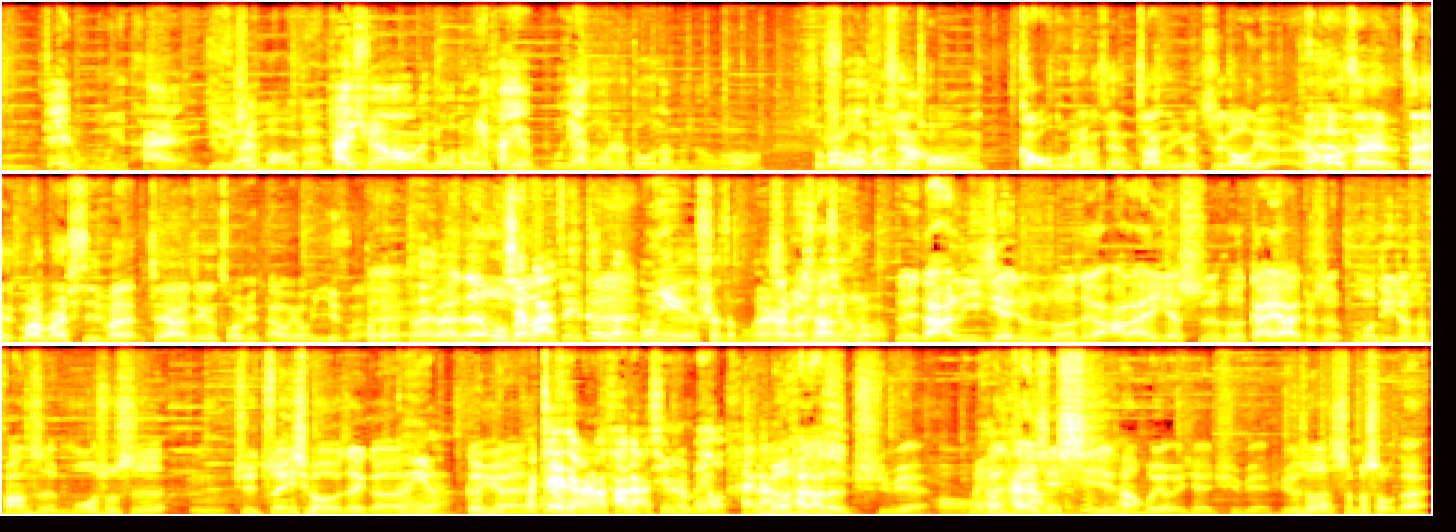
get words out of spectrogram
嗯，这种东西太有一些玄矛盾，太玄奥了，有东西它也不见得是都那么能够。说白了，我们先从高度上先站在一个制高点，然后再 再慢慢细分，这样这个作品才会有意思。对对对对，反正我们先把最根本的东西是怎么回事基本上说清楚。对大家理解就是说，这个阿莱耶什和盖亚就是目的就是防止魔术师嗯，去追求这个根源，根源。在，这点哦。上，他俩其实没有太大没有太大的区别，哦。没，有但在一些细节上会有一些区别，比如说什么手段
